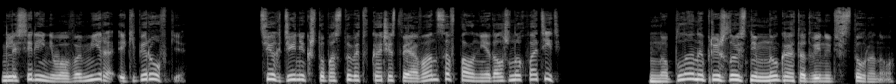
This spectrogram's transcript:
для сиреневого мира экипировки. Тех денег, что поступят в качестве аванса, вполне должно хватить. Но планы пришлось немного отодвинуть в сторону,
